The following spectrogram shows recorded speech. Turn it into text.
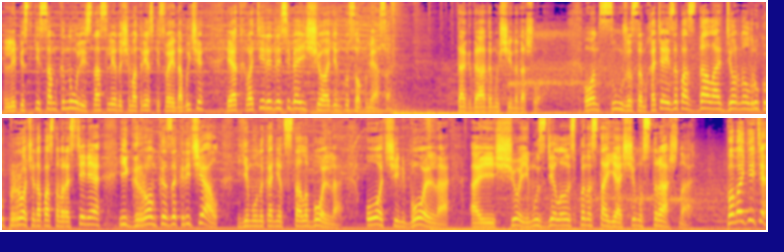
Лепестки сомкнулись на следующем отрезке своей добычи и отхватили для себя еще один кусок мяса. Тогда до мужчины дошло. Он с ужасом, хотя и запоздало, отдернул руку прочь от опасного растения и громко закричал. Ему, наконец, стало больно. Очень больно. А еще ему сделалось по-настоящему страшно. «Помогите!»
